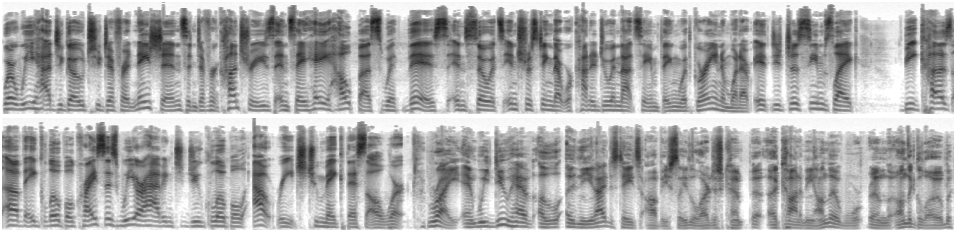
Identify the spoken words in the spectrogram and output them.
where we had to go to different nations and different countries and say, "Hey, help us with this." And so it's interesting that we're kind of doing that same thing with grain and whatever. It, it just seems like because of a global crisis, we are having to do global outreach to make this all work. Right, and we do have a, in the United States, obviously the largest com- uh, economy on the on the, on the globe,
